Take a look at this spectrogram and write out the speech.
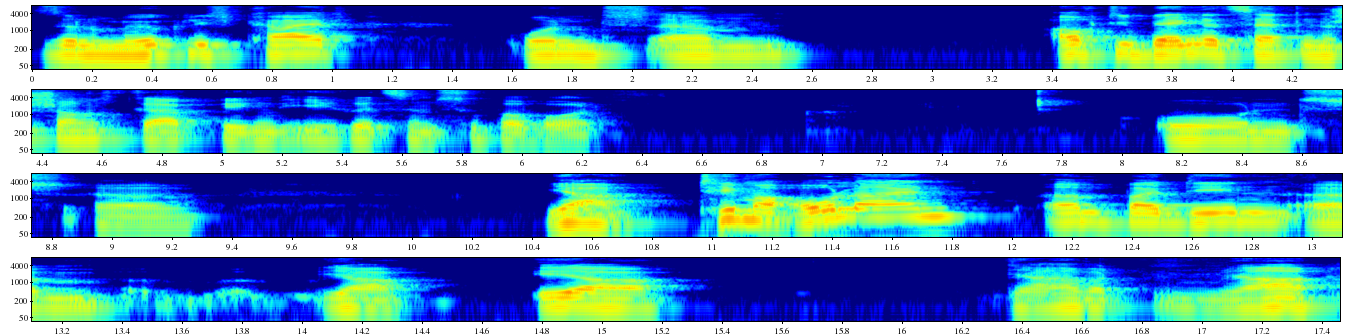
so eine Möglichkeit. Und ähm, auch die Bengals hätten eine Chance gehabt gegen die Eagles im Super Bowl. Und äh, ja, Thema O-Line ähm, bei denen ähm, ja eher, ja, wat, ja,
